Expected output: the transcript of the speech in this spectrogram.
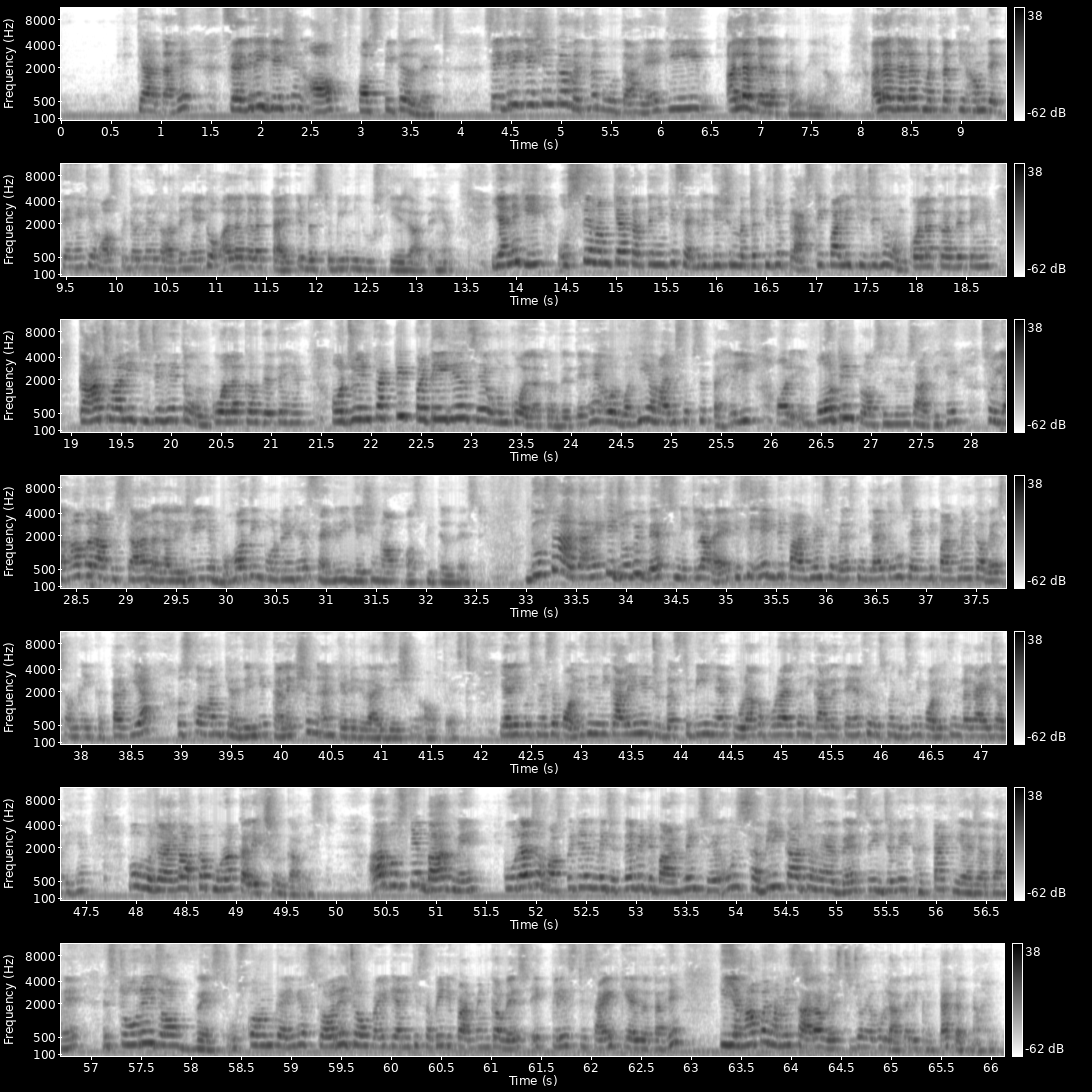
क्या आता है? Segregation of hospital waste segregation का मतलब होता है कि अलग अलग कर देना। अलग अलग मतलब कि हम देखते हैं कि हॉस्पिटल में जाते हैं तो अलग अलग टाइप के डस्टबिन यूज़ किए जाते हैं। यानी कि उससे हम क्या करते हैं कि सेग्रीगेशन मतलब कि जो प्लास्टिक वाली चीज़ें हैं, उनको अलग कर देते हैं। कांच वाली चीज़ें हैं तो उनको अलग कर देते हैं। और जो इन्फेक्टेड मटेरियल्स है, उनको अलग कर देते हैं। और वही हमारी सबसे पहली और इम्पोर्टेंट प्रोसेस आती है। सो यहाँ पर आप स्टार लगा लीजिए, ये बहुत इंपॉर्टेंट है सेग्रीगेशन ऑफ़ हॉस्पिटल वेस्ट दूसरा आता है कि जो भी वेस्ट निकला है, किसी एक डिपार्टमेंट से वेस्ट निकला है तो उस एक डिपार्टमेंट का वेस्ट हमने इकट्ठा किया, उसको हम कह देंगे collection and categorisation of waste यानी कि उसमें से पॉलिथीन निकालेंगे, जो डस्टबिन है, पूरा का पूरा ऐसा निकाल लेते हैं, फिर उसमें दूसरी पॉलिथीन लगाई जाती है, वो हो जाएगा आपका पूरा कलेक्शन का वेस्ट अब उसके बाद में पूरा जो हॉस्पिटल में जितने भी डिपार्टमेंट्स है, उन सभी का जो है वेस्ट एक जगह इकट्ठा किया जाता है। स्टोरेज ऑफ़ वेस्ट उसको हम कहेंगे स्टोरेज ऑफ़ वेस्ट यानी कि सभी डिपार्टमेंट का वेस्ट एक प्लेस डिसाइड किया जाता है कि यहाँ पर हमें सारा वेस्ट जो है वो लाकर इकट्ठा करना है।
